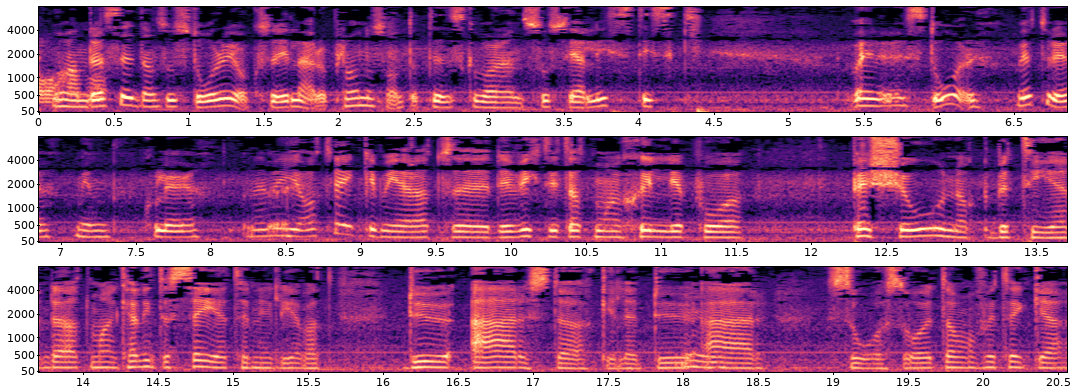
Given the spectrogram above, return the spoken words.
å andra sidan så står det ju också i läroplan och sånt att det ska vara en socialistisk... Vad är det det står? Vet du det, min kollega? Nej, men jag tänker mer att eh, det är viktigt att man skiljer på person och beteende. Att man kan inte säga till en elev att du är stök eller du är så och så. Utan man får tänka,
